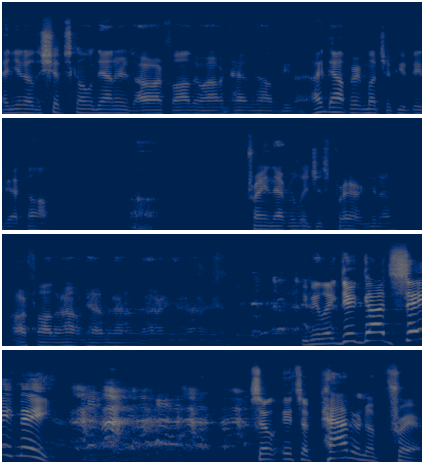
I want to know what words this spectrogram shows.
And, you know, the ship's going down there, Our Father, art in heaven, hallowed be thy. I doubt very much if you'd be that calm, um, praying that religious prayer, you know. Our Father, art in heaven, hallowed be thy. You'd be like, Dear God, save me. so it's a pattern of prayer.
